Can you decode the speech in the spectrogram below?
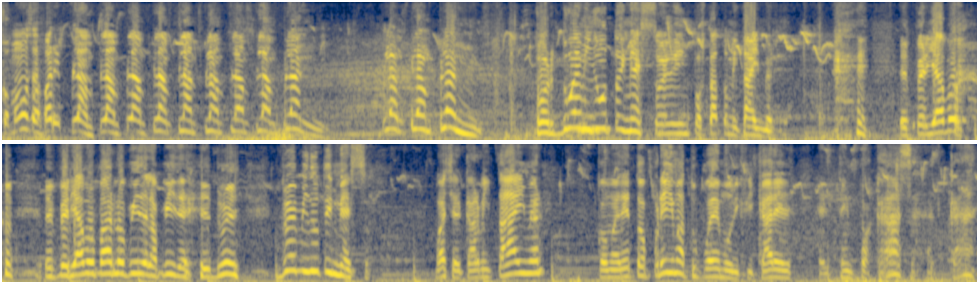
vamos a hacer plan, plan, plan, plan, plan, plan, plan, plan, plan. Plan, plan, plan. Por due minutos y medio he impostato mi timer. speriamo, speriamo farlo pide la pide. Due, due minuti e mezzo. Voy a cercar mi timer. Como he dicho prima, tú puedes modificar el, el tiempo a casa. Acá,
